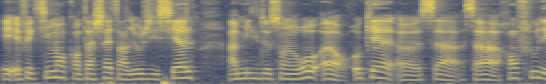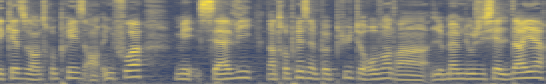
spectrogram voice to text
Et effectivement, quand tu achètes un logiciel à 1200 euros, alors ok, ça, ça renfloue les caisses de l'entreprise en une fois, mais c'est à vie. L'entreprise ne peut plus te revendre le même logiciel derrière.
